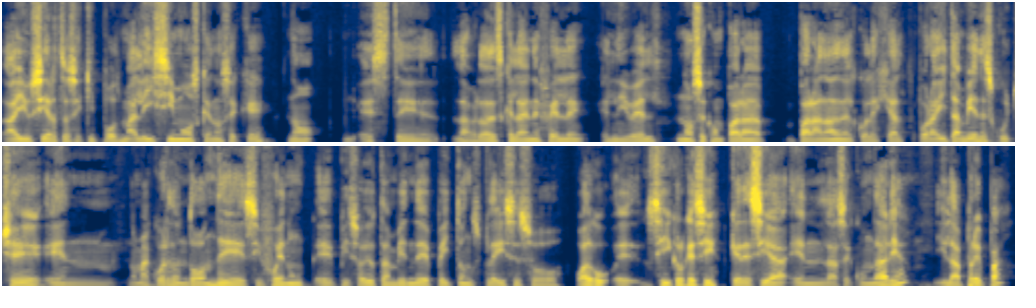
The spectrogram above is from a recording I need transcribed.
hay ciertos equipos malísimos, que no sé qué. No, este, la verdad es que la NFL, el nivel no se compara para nada en el colegial. Por ahí también escuché en, no me acuerdo en dónde, si fue en un episodio también de Peyton's Places o, algo, eh, sí, creo que sí, que decía en la secundaria y la prepa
